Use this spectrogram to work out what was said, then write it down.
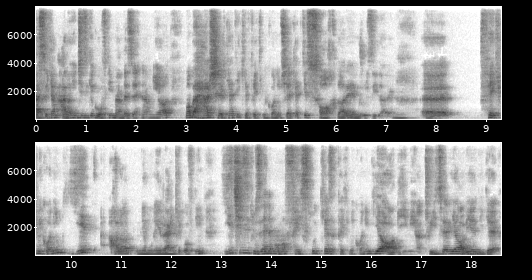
دست کم الان این چیزی که گفتیم من به ذهنم میاد ما به هر شرکتی که فکر می‌کنیم شرکتی که ساختار امروزی داره فکر می‌کنیم یه حالا نمونه رنگ که گفتیم یه چیزی تو ذهن ما ما فیسبوک که فکر می‌کنیم یه آبی میاد توییتر یه آبی دیگه.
